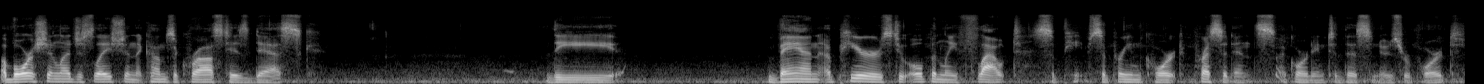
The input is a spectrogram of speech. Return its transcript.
abortion legislation that comes across his desk. The ban appears to openly flout Supreme Court precedents, according to this news report.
